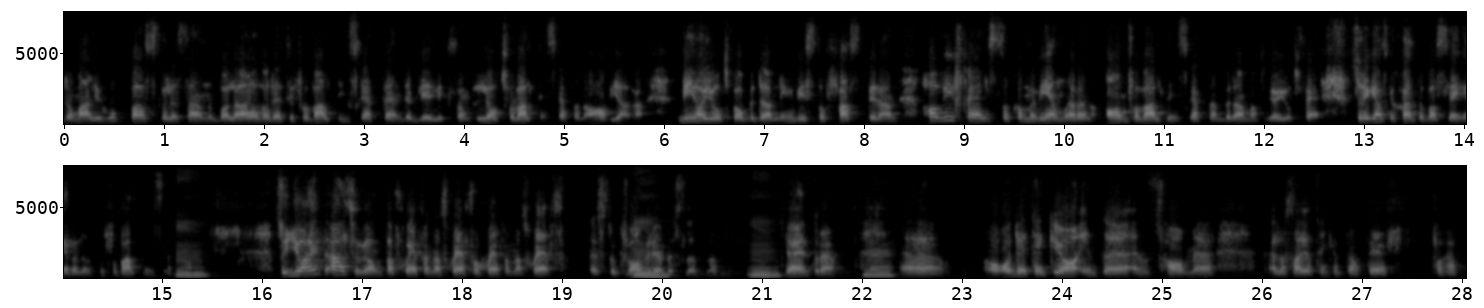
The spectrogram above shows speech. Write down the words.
de allihopa skulle sedan bolla över det till förvaltningsrätten. Det blir liksom, låt förvaltningsrätten avgöra. Vi har gjort vår bedömning. Vi står fast vid den. Har vi fel så kommer vi ändra den om förvaltningsrätten bedömer att vi har gjort fel. Så det är ganska skönt att bara slänga den ut på förvaltningsrätten. Mm. Så jag är inte alls förvånad att chefernas chef och chefernas chef stod kvar vid det Mm. beslutet. Mm. Jag är inte det. Eh, och det tänker jag inte ens ha med, eller så här, jag tänker inte att det är för att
